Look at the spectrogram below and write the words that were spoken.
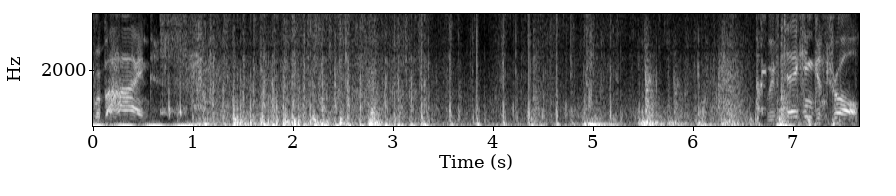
We're behind. We've control.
